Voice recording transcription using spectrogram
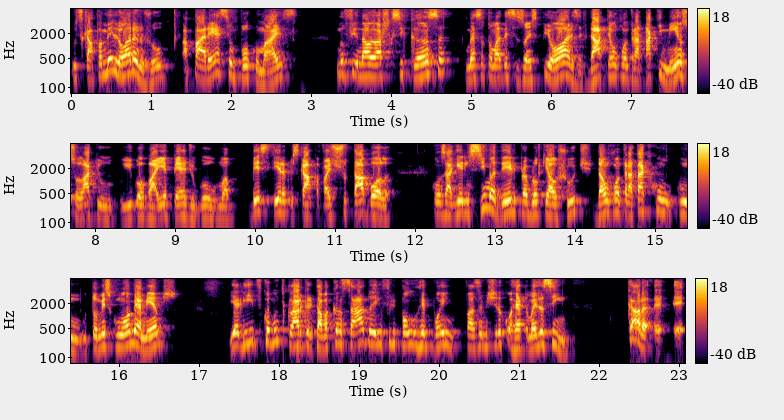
O Scarpa melhora no jogo, aparece um pouco mais. No final, eu acho que se cansa, começa a tomar decisões piores. Ele dá até um contra-ataque imenso lá, que o Igor Bahia perde o gol. Uma besteira que o Scarpa faz de chutar a bola com o zagueiro em cima dele para bloquear o chute. Dá um contra-ataque com, com o Tomês com um homem a menos e ali ficou muito claro que ele estava cansado, aí o Filipão repõe, faz a mexida correta. Mas assim, cara, é, é,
